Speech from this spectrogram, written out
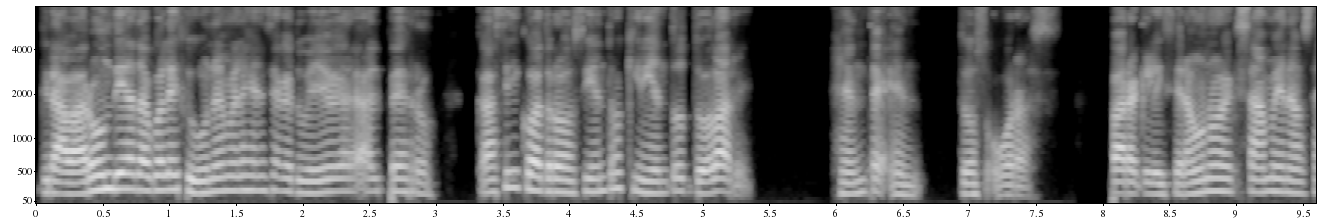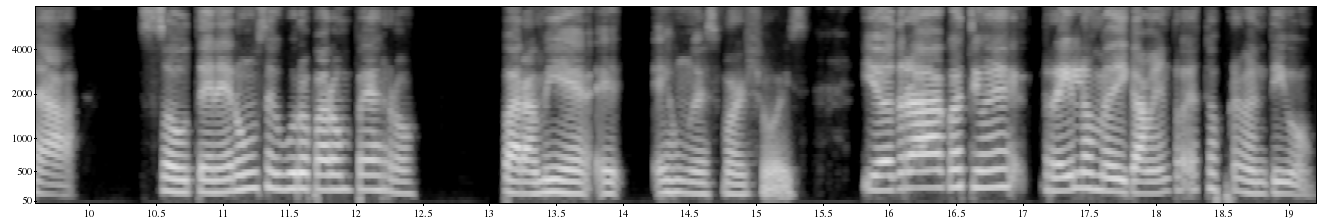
grabar un día, te acuerdas? Y tuve una emergencia que tuve que llevar al perro. Casi 400, 500 dólares. Gente, en dos horas. Para que le hicieran unos exámenes. O sea, so, tener un seguro para un perro, para mí es un smart choice. Y otra cuestión es reír los medicamentos estos preventivos,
